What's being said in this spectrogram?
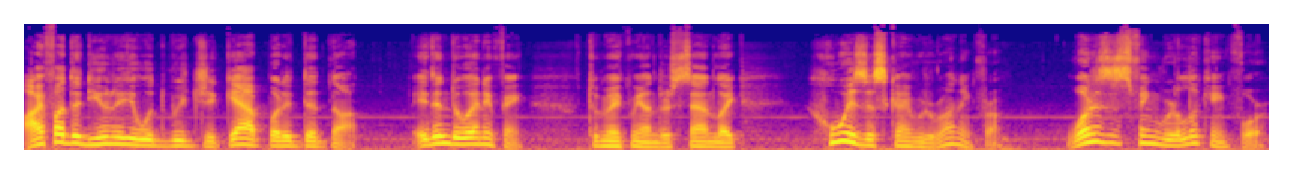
I thought that Unity would bridge the gap, but it did not. It didn't do anything to make me understand like who is this guy we're running from? What is this thing we're looking for?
